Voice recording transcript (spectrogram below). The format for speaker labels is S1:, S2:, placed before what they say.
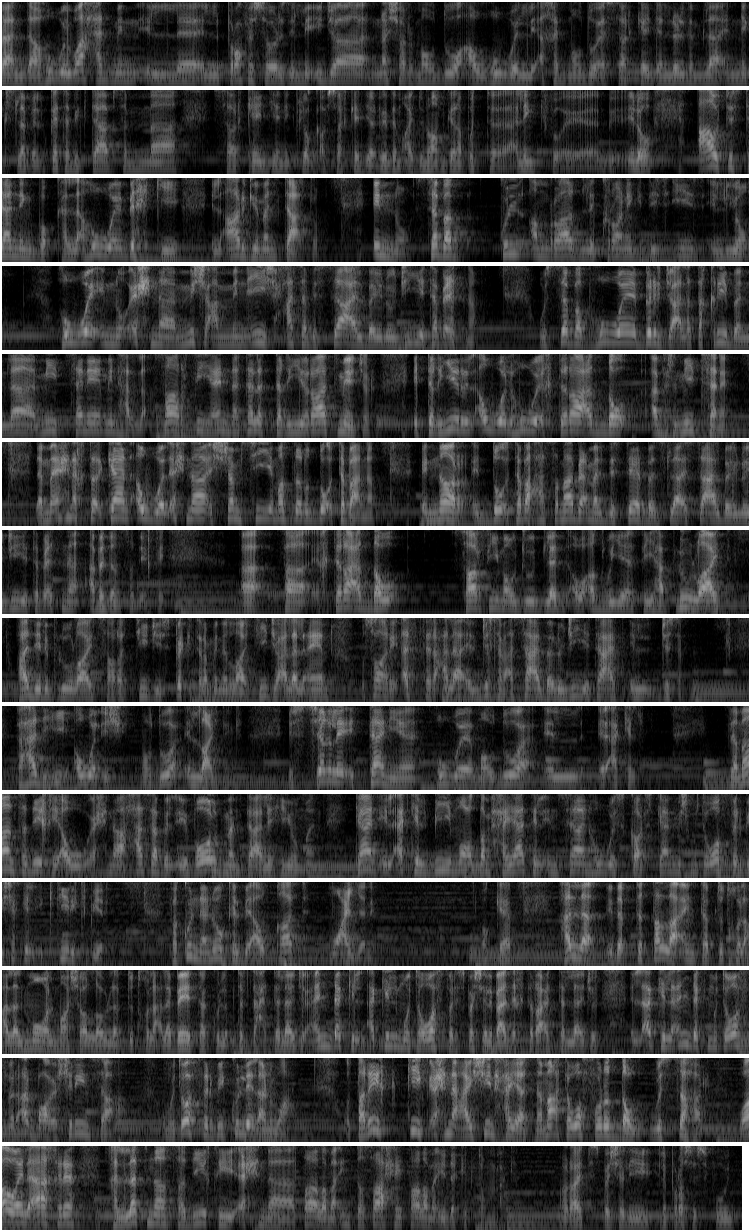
S1: باندا هو واحد من ال professors اللي اجى نشر موضوع أو هو اللي أخذ موضوع ال circadian rhythm لل next level وكتب كتاب سماه circadian clock أو circadian rhythm I don't know I'm gonna put link له outstanding book هلأ هو بيحكي ال argument تاعته. إنه سبب كل أمراض ال chronic disease اليوم. هو إنه إحنا مش عم نعيش حسب الساعة البيولوجية تبعتنا. والسبب هو برجع لتقريبا ل 100 سنة من هلأ. صار في عندنا ثلاث تغييرات major التغيير الأول هو اختراع الضوء قبل 100 سنة. لما إحنا كان أول إحنا الشمس هي مصدر الضوء تبعنا. النار الضوء تبعها ما بيعمل disturbance لا الساعة البيولوجية تبعتنا ابدا صديقي. آه فاختراع الضوء صار في موجود LED أو أضوية فيها blue light وهذه ال blue light صارت تيجي spectra من ال light تيجي على العين وصار يأثر على الجسم على الساعة البيولوجية تاعت الجسم. فهذه هي أول إشي موضوع ال lighting. الشغلة الثانية هو موضوع الأكل. زمان صديقي أو إحنا حسب ال evolvement تاع ال human كان الأكل بمعظم حياة الإنسان هو scarce كان مش متوفر بشكل كتير كبير. فكنا نأكل بأوقات معينة. أوكي؟ هلأ إذا بتطلع أنت بتدخل على المول ما شاء الله ولا بتدخل على بيتك ولا بتفتح الثلاجه عندك الأكل متوفر specially بعد اختراع الثلاجه الأكل عندك متوفر 24 ساعة ومتوفر بكل الأنواع. وطريق كيف إحنا عايشين حياتنا مع توفر الضوء والسهر. والى آخره. خلتنا صديقي إحنا طالما أنت صاحي طالما إيدك بتمك alright specially ال processed food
